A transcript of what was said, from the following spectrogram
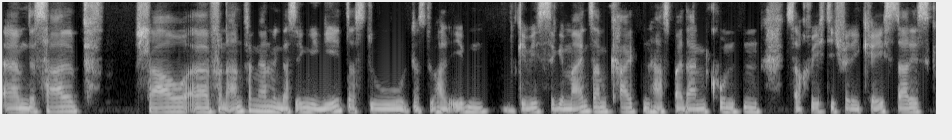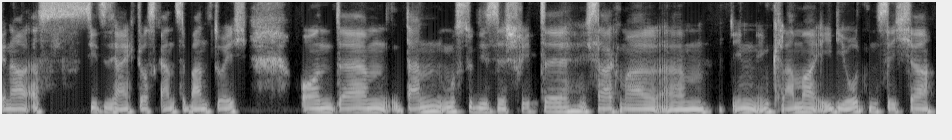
Ähm, deshalb schau äh, von Anfang an, wenn das irgendwie geht, dass du, dass du halt eben gewisse Gemeinsamkeiten hast bei deinen Kunden. Ist auch wichtig für die Case Studies. Genau, das zieht sich eigentlich durch das ganze Band durch. Und ähm, dann musst du diese Schritte, ich sag mal, ähm, in, in Klammer idiotensicher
